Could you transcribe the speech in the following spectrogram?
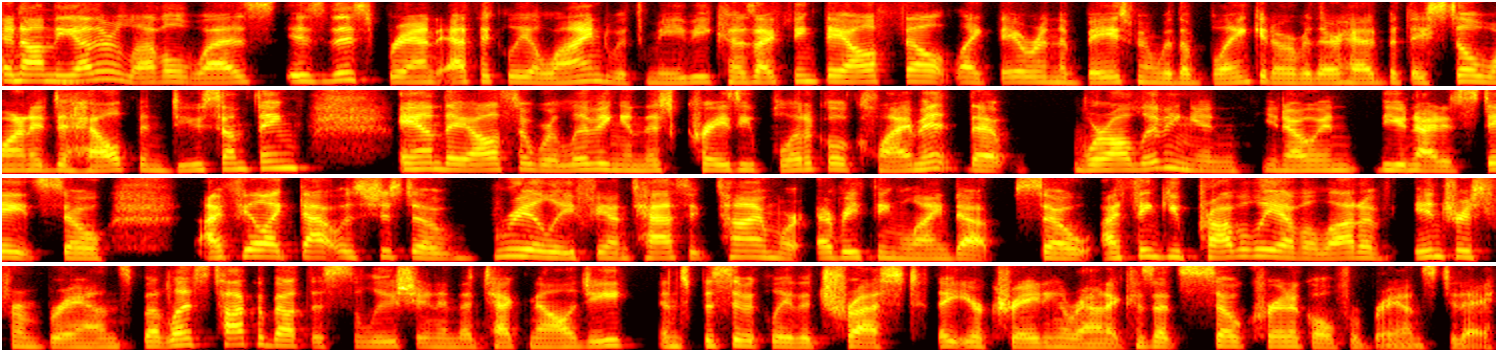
and on the mm-hmm. other level was, is this brand ethically aligned with me? Because I think they all felt like they were in the basement with a blanket over their head, but they still wanted to help and do something. And they also were living in this crazy political climate that we're all living in, you know, in the United States. So I feel like that was just a really fantastic time where everything lined up. So I think you probably have a lot of interest from brands, but let's talk about the solution and the technology and specifically the trust that you're creating around it, because that's so critical for brands today.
